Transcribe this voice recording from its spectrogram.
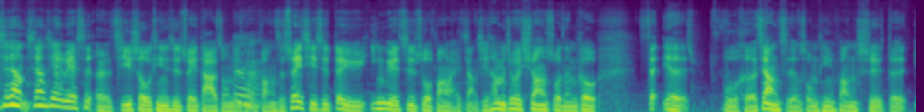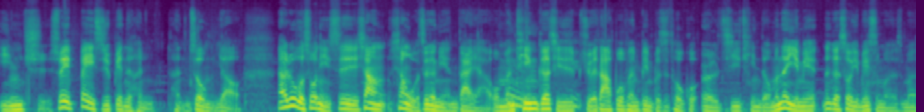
像像现在是耳机收听是最大众的一种方式，所以其实对于音乐制作方来讲，其实他们就会希望说能够在呃。符合这样子的收听方式的音质，所以贝斯就变得很很重要。那如果说你是像像我这个年代呀、啊，我们听歌其实绝大部分并不是透过耳机听的，我们那也没那个时候也没什么什么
